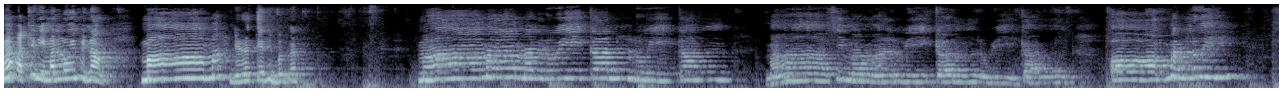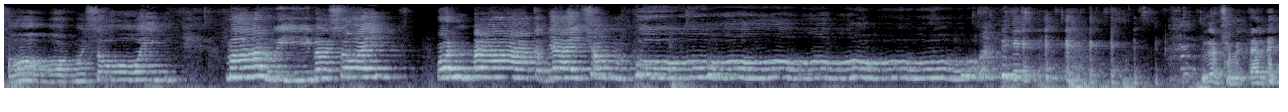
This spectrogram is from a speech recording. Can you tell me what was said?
มาบัดที่นี่มันลุยพี่น้องมามาเดี๋ยวเราเต้นให้เบิ่งกันมามามาลุยกันลุยกัน มาสิมามาลุยกันลุยกัน ออกมาลุย ออกมาซอยมาลุยมาซอยปนปลากับยายชมพู เลือกสมัยแต่เลย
